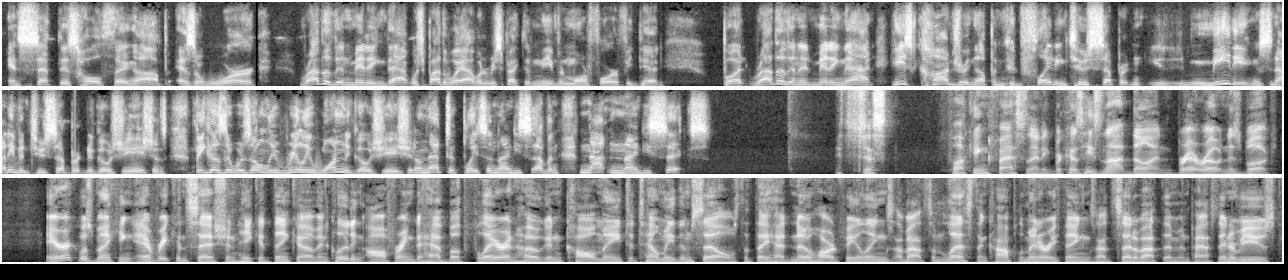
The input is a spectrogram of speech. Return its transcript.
and set this whole thing up as a work rather than admitting that, which by the way, I would respect him even more for if he did. But rather than admitting that, he's conjuring up and conflating two separate meetings, not even two separate negotiations, because there was only really one negotiation, and that took place in 97, not in 96. It's just fucking fascinating because he's not done. Bret wrote in his book, Eric was making every concession he could think of, including offering to have both Flair and Hogan call me to tell me themselves that they had no hard feelings about some less than complimentary things I'd said about them in past interviews,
